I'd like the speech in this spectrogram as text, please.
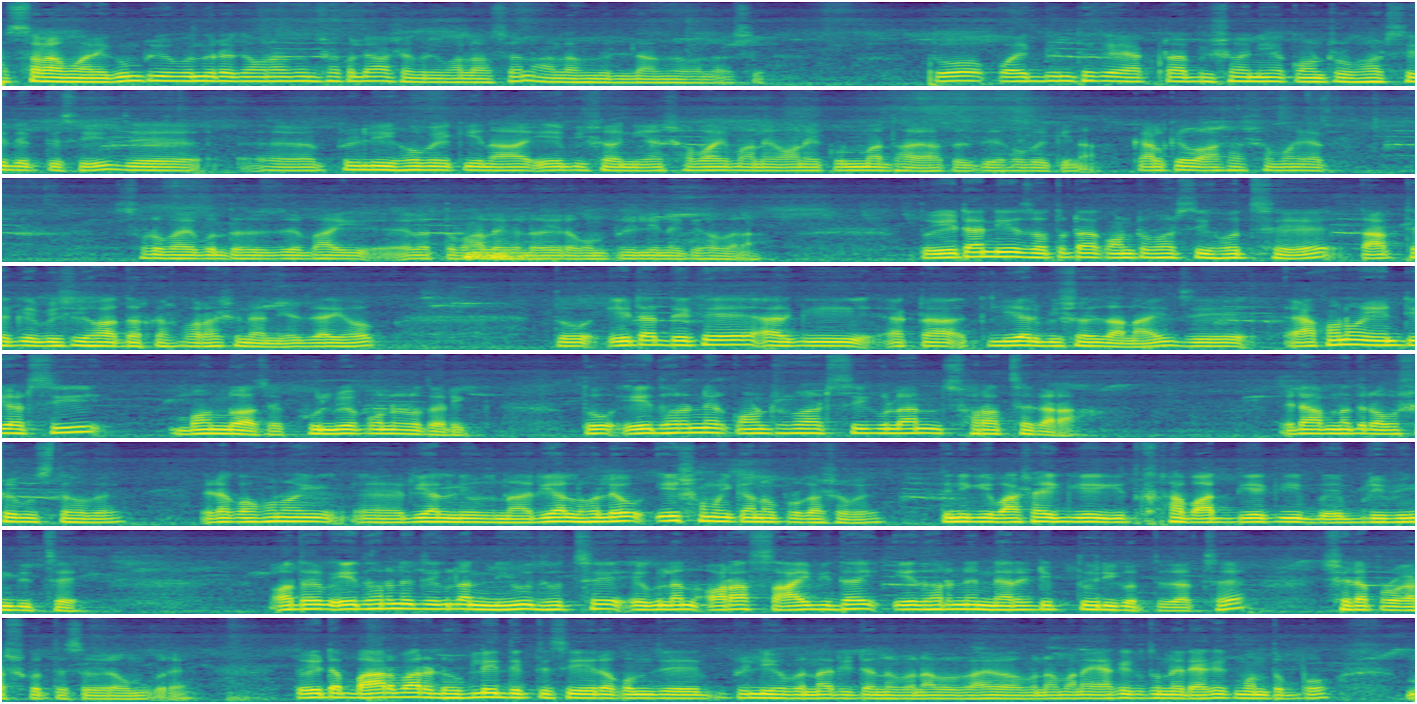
আসসালামু আলাইকুম। প্রিয় বন্ধুরা, কেমন আছেন সকলে? আশা করি ভালো আছেন। আলহামদুলিল্লাহ আমি ভালো আছি। তো কয়েকদিন থেকে একটা বিষয় নিয়ে কন্ট্রোভার্সি দেখতেছি যে প্রিলি হবে কি না, এ বিষয় নিয়ে সবাই মানে অনেক উন্মাদ হয়ে আছে যে হবে কি না। কালকেও আসার সময় এক ছোটো ভাই বলতেছে যে, ভাই, এবার তো ভালোই হলো, এরকম প্রিলি নাকি হবে না? তো এটা নিয়ে যতটা কন্ট্রোভার্সি হচ্ছে, তার থেকে বেশি হওয়া দরকার পড়াশোনা নিয়ে। যাই হোক, তো এটা দেখে আর কি একটা ক্লিয়ার বিষয় জানাই যে এখনও এনটিআরসি বন্ধ আছে, খুলবে পনেরো তারিখ। তো এই ধরনের কন্ট্রোভার্সিগুলান ছড়াচ্ছে কারা? এটা আপনাদের অবশ্যই বুঝতে হবে। এটা কখনোই রিয়াল নিউজ না। রিয়াল হলেও এই সময় কেন প্রকাশ হবে? তিনি কি বাসায় গিয়ে ঈদ করা বাদ দিয়ে কি ব্রিফিং দিচ্ছে? অতএব এই ধরনের যেগুলো নিউজ হচ্ছে, এগুলান ওরা চাই বিধায় এ ধরনের ন্যারেটিভ তৈরি করতে যাচ্ছে, সেটা প্রকাশ করতেছে এরকম করে। তো এটা বারবার ঢুকলেই দেখতেছি এরকম যে প্রিলি হবে না, রিটার্ন হবে না বা ভাই হবে না মানে এক একজনের এক এক মন্তব্য।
